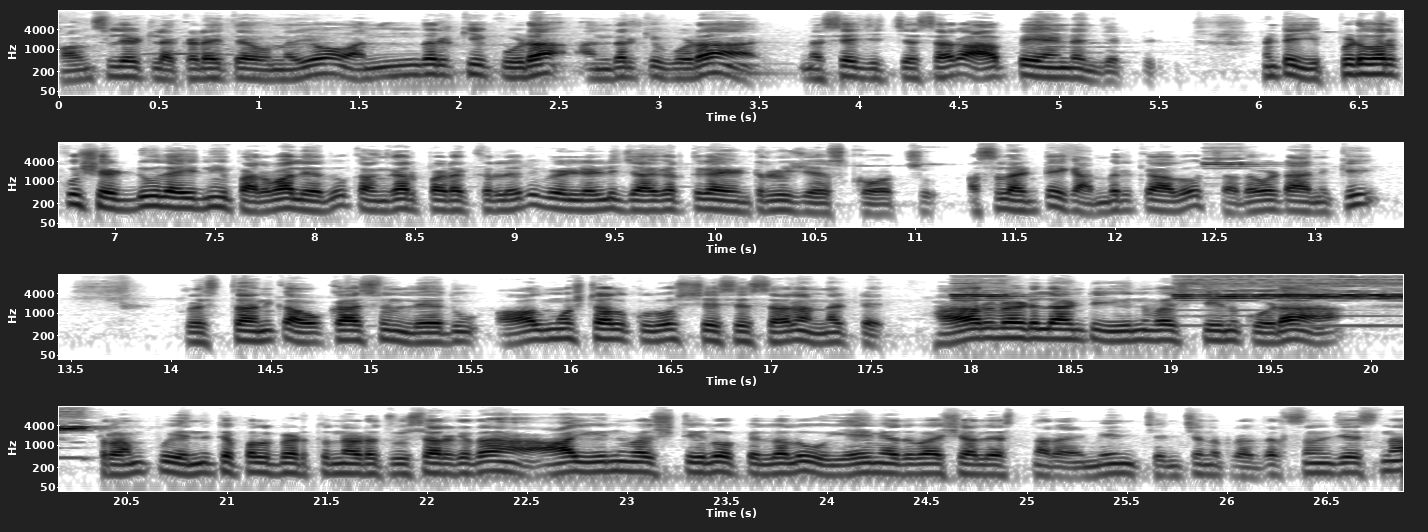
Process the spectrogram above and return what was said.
కాన్సులేట్లు ఎక్కడైతే ఉన్నాయో అందరికీ కూడా అందరికీ కూడా మెసేజ్ ఇచ్చేసారు ఆపేయండి అని చెప్పి. అంటే ఇప్పటి వరకు షెడ్యూల్ అయినాయి పర్వాలేదు కంగారు పడక్కర్లేదు వీళ్ళు వెళ్ళి జాగ్రత్తగా ఇంటర్వ్యూ చేసుకోవచ్చు. అసలు అంటే ఇక అమెరికాలో చదవటానికి ప్రస్తుతానికి అవకాశం లేదు. ఆల్మోస్ట్ ఆల్ క్లోజ్ చేసేసారు అన్నట్టే. హార్వర్డ్ లాంటి యూనివర్సిటీని కూడా ట్రంప్ ఎన్ని తిప్పలు పెడుతున్నాడో చూశారు కదా ఆ యూనివర్సిటీలో పిల్లలు ఏమి ఎదవేషాలు వేస్తున్నారు? ఐ మీన్ చిన్న చిన్న ప్రదర్శనలు చేసినా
